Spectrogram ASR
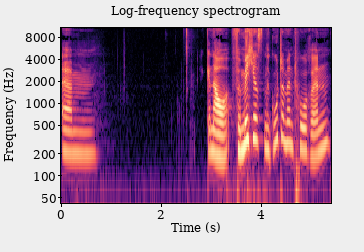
Ähm, genau, für mich ist eine gute Mentorin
